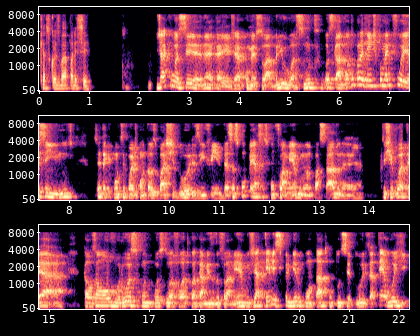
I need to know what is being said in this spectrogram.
que as coisas vão aparecer. Já que você, né, Caio, já começou a abrir o assunto, Oscar, conta pra gente como é que foi, assim, não sei até que ponto você pode contar os bastidores, enfim, dessas conversas com o Flamengo no ano passado, né? Você chegou até a causar um alvoroço quando postou a foto com a camisa do Flamengo, já teve esse primeiro contato com torcedores, até hoje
